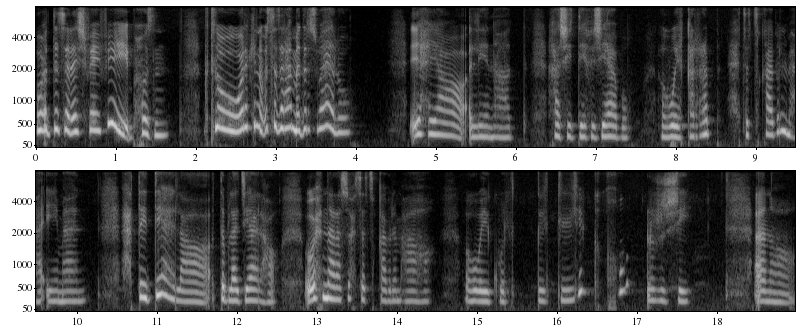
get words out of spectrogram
وعدت على شفايفي بحزن. قلت له ولكن الأستاذ راه ما درت والو. يحيى اللي نهض خاش يديه في جيابو. هو يقرب حتى تقابل مع إيمان حتى يديه على الطبلة ديالها وحنا راسو حتى تقابل معاها. وهو يقول قلت لك خرجي أنا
